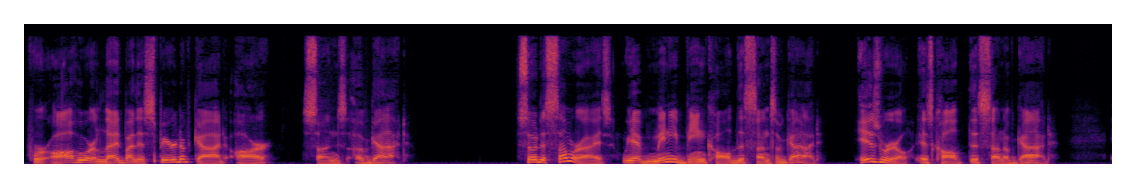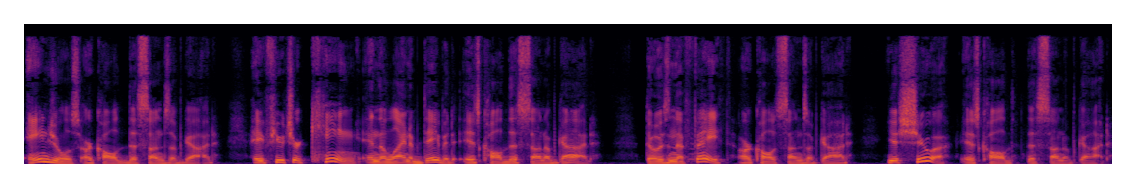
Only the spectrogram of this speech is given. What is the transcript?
For all who are led by the Spirit of God are sons of God. So to summarize, we have many being called the sons of God. Israel is called the son of God. Angels are called the sons of God. A future king in the line of David is called the son of God. Those in the faith are called sons of God, Yeshua is called the Son of God.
